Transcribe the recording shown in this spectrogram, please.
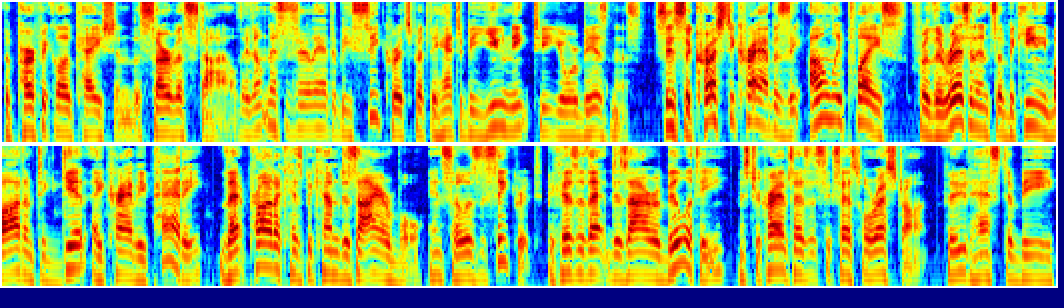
the perfect location, the service style. They don't necessarily have to be secrets, but they have to be unique to your business. Since the Krusty Krab is the only place for the residents of Bikini Bottom to get a Krabby Patty, that product has become desirable, and so is the secret. Because of that desirability, Mr. Krabs has a successful restaurant. Food has to be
